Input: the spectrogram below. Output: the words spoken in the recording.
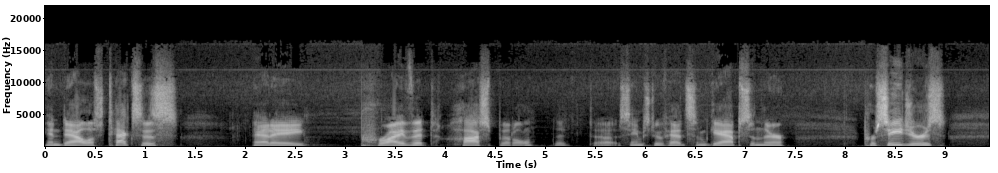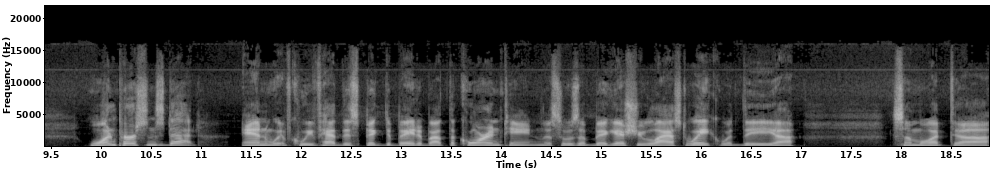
in Dallas, Texas, at a private hospital that uh, seems to have had some gaps in their procedures. One person's dead. And we've, we've had this big debate about the quarantine. This was a big issue last week with the uh, somewhat uh,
